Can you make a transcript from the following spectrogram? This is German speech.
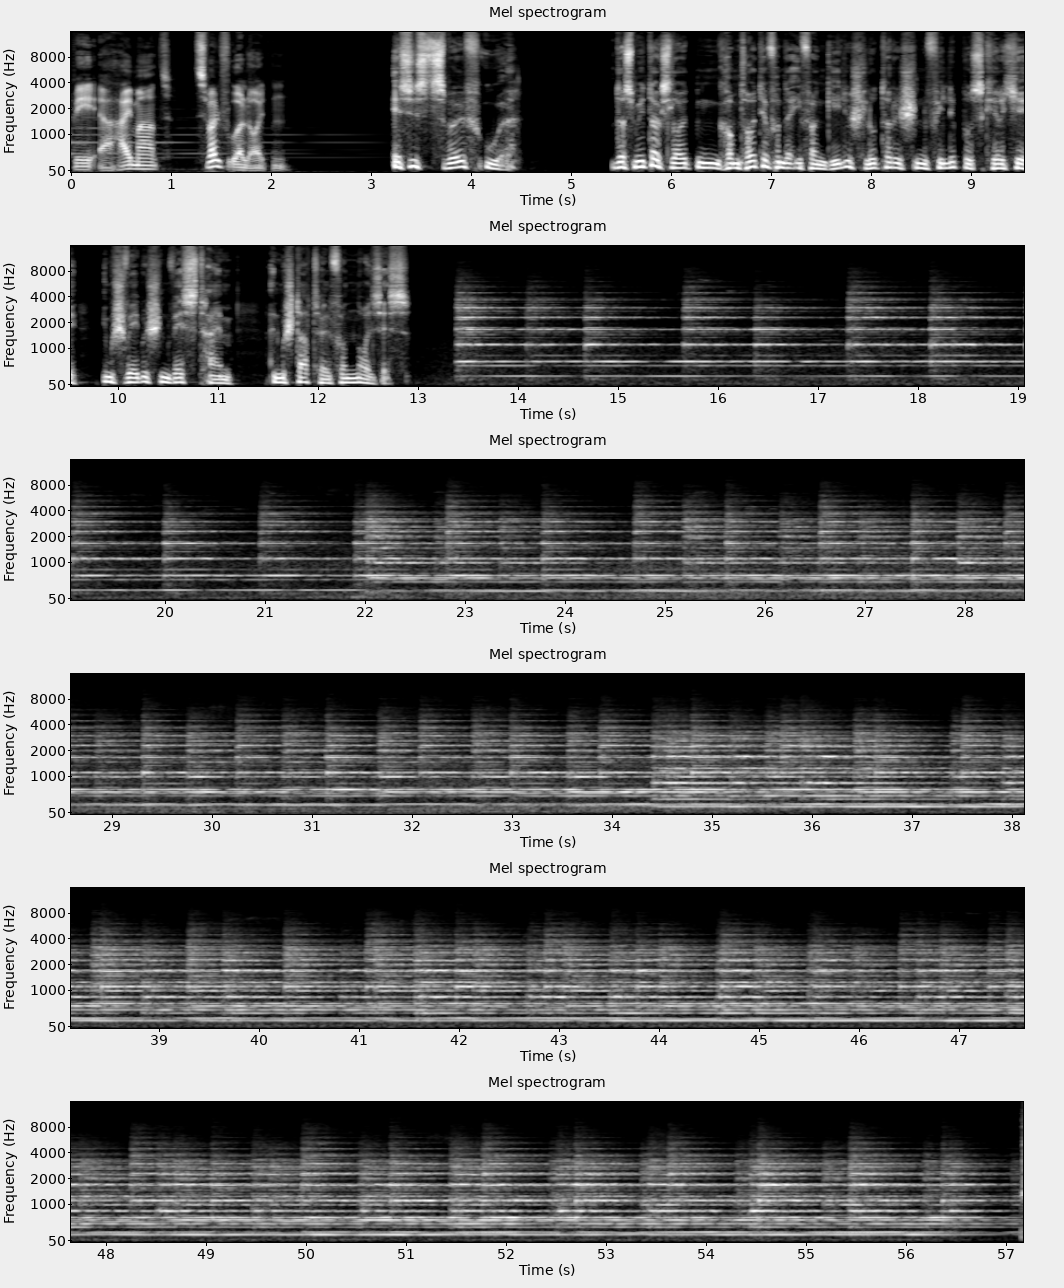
BR Heimat, 12 Uhr läuten. Es ist 12 Uhr. Das Mittagsläuten kommt heute von der evangelisch-lutherischen Philippuskirche im schwäbischen Westheim, einem Stadtteil von Neuses.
